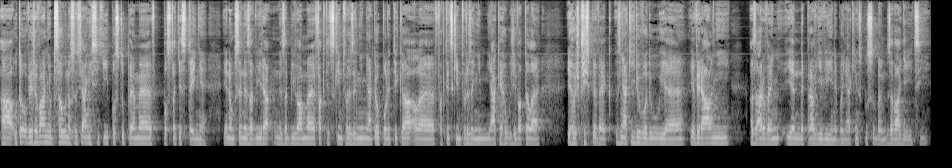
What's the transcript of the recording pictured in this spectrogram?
A u toho ověřování obsahu na sociálních sítích postupujeme v podstatě stejně. Jenom se nezavíra, nezabýváme faktickým tvrzením nějakého politika, ale faktickým tvrzením nějakého uživatele, jehož příspěvek z nějakých důvodů je, je virální a zároveň je nepravdivý nebo nějakým způsobem zavádějící.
